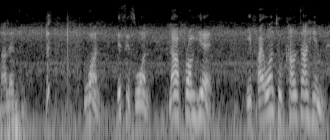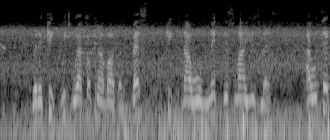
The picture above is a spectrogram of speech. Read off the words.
Now let's see. One. This is one. Now from here, if I want to counter him with a kick, which we are talking about, the best kick that will make this man useless, I will take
